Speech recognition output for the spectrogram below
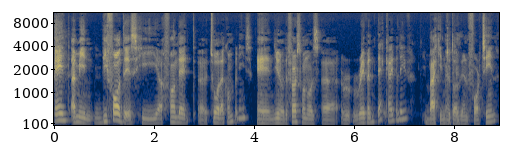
And I mean, before this, he uh, founded uh, two other companies, and you know, the first one was uh, Raven Tech, I believe, back in okay. 2014.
